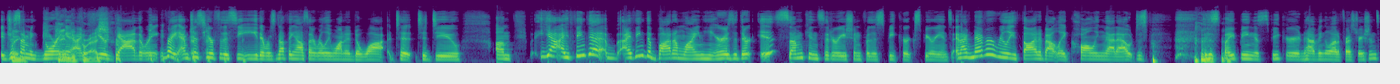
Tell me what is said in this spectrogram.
it just Playing I'm ignoring it. I'm here gathering. right. I'm just here for the CE. There was nothing else I really wanted to wa- to to do. Um, yeah, I think that I think the bottom line here is that there is some consideration for the speaker experience, and I've never really thought about like calling that out, despite despite being a speaker and having a lot of frustrations.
